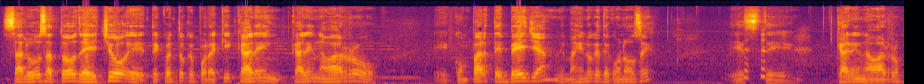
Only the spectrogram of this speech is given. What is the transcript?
Saludos, a todos. De hecho, eh, te cuento que por aquí Karen, Karen Navarro eh, comparte Bella, me imagino que te conoce. Este, Karen Navarro.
